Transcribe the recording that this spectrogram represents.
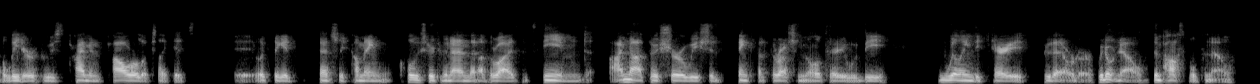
a leader whose time in power looks like it's it looks like it's potentially coming closer to an end than otherwise it seemed. I'm not so sure we should think that the Russian military would be willing to carry through that order. We don't know. It's impossible to know.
